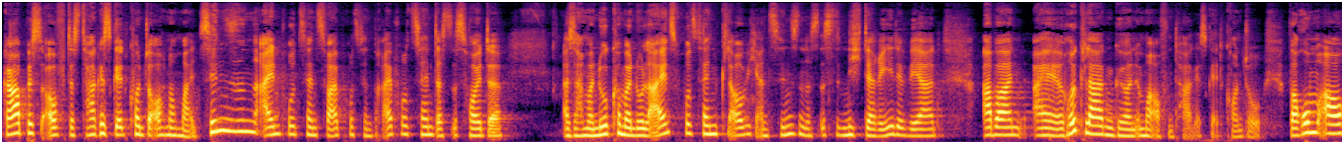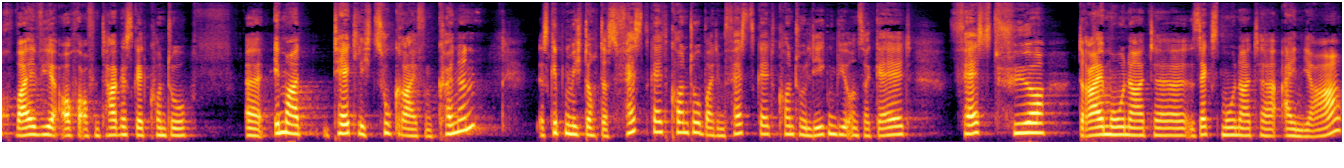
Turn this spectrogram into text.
gab es auf das Tagesgeldkonto auch nochmal Zinsen, ein Prozent, zwei Prozent, drei Prozent. Das ist heute also haben wir 0,01 Prozent, glaube ich, an Zinsen. Das ist nicht der Rede wert. Aber äh, Rücklagen gehören immer auf ein Tagesgeldkonto. Warum auch? Weil wir auch auf ein Tagesgeldkonto äh, immer täglich zugreifen können. Es gibt nämlich noch das Festgeldkonto. Bei dem Festgeldkonto legen wir unser Geld fest für drei Monate, sechs Monate, ein Jahr.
